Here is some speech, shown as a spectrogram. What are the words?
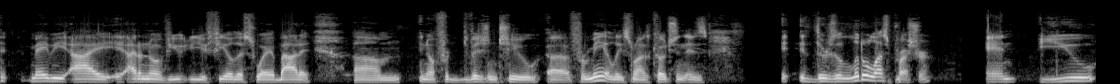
maybe I I don't know if you you feel this way about it. Um, you know, for Division Two, uh, for me at least, when I was coaching, is it, it, there's a little less pressure, and you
